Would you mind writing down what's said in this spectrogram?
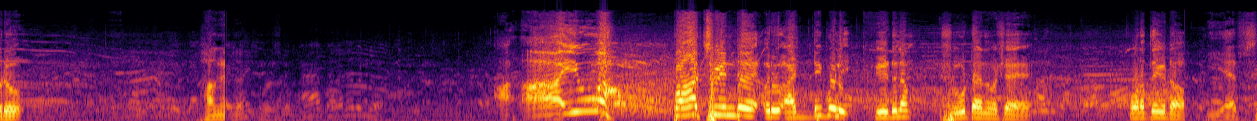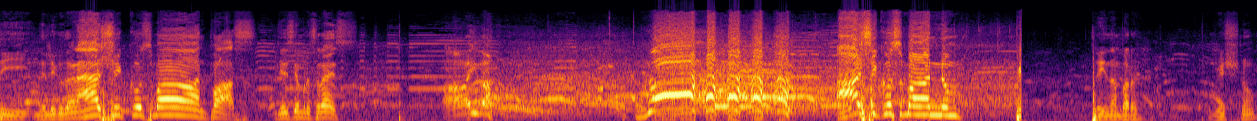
ഒരു പാച്ചുവിന്റെ ഒരു അടിപൊളി കിടിലം ഷൂട്ടായിരുന്നു പക്ഷേ പുറത്തേക്ക് കേട്ടോ എഫ് സി നെല്ലിക്കുത്തൻ ആഷിഖ് ഉസ്മാൻ പാസ്. അയ്യോ. ഗോൾ! ആഷിഖ് ഉസ്മാനും ത്രീ നമ്പർ വിഷ്ണു.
